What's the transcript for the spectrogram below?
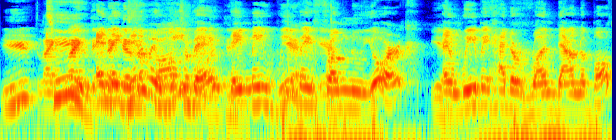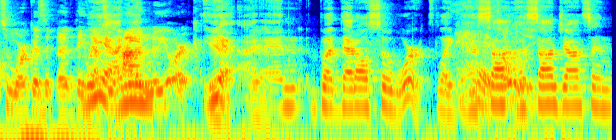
you like Two. like and like they did a it with Baltimore Wee-Bey. They made Yeah, Wee-Bey yeah. from New York, Yeah. and Wee-Bey had to run down to Baltimore because I uh, think Well, that's yeah, too I hot mean- in New York. Yeah, Yeah, yeah. and but that also worked. Like Yeah, Hassan totally. Hassan Johnson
